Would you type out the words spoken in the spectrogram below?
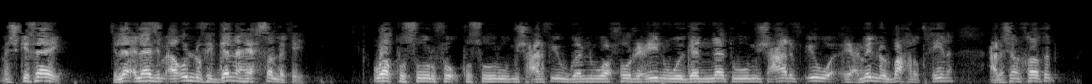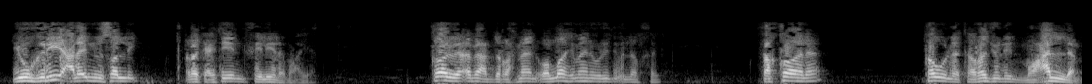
مش كفاية. لا لازم أقول له في الجنة هيحصل لك إيه؟ وقصور فوق قصور ومش عارف إيه وجن وحور عين وجنات ومش عارف إيه ويعمل له البحر طحينة علشان خاطر يغريه على إنه يصلي ركعتين في ليلة معينة. قالوا يا أبا عبد الرحمن والله ما نريد إلا الخير. فقال قولة رجل معلم.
